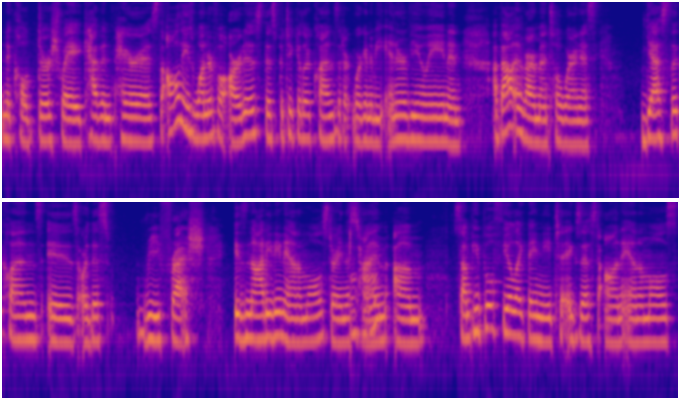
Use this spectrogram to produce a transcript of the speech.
Nicole Dershway, Kevin Paris, all these wonderful artists. This particular cleanse that are, we're going to be interviewing and about environmental awareness. Yes, the cleanse is, or this refresh is not eating animals during this time. Um, some people feel like they need to exist on animals.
